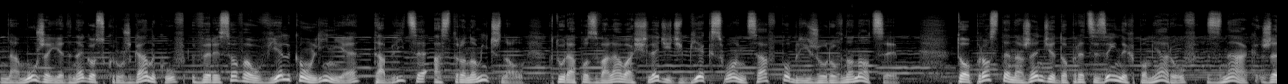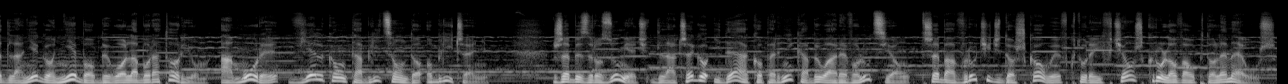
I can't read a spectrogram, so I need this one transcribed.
na murze jednego z krużganków, wyrysował wielką linię, tablicę astronomiczną, która pozwalała śledzić bieg Słońca w pobliżu równonocy. To proste narzędzie do precyzyjnych pomiarów, znak, że dla niego niebo było laboratorium, a mury wielką tablicą do obliczeń. Żeby zrozumieć, dlaczego idea Kopernika była rewolucją, trzeba wrócić do szkoły, w której wciąż królował Ptolemeusz.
